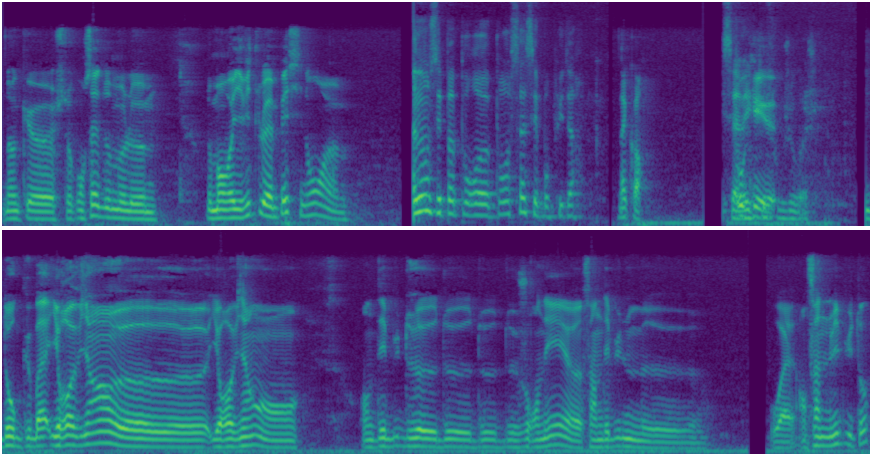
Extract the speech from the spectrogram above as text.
Donc, euh, je te conseille de me le, de m'envoyer vite le MP, sinon. euh, Ah non, c'est pas pour, euh, pour ça, c'est pour plus tard. D'accord. C'est avec Ok. lui qu'il faut que je vois. Donc, bah, il revient, euh, il revient en, en début de, de, de, de journée, euh, enfin début de, me- ouais, en fin de nuit plutôt.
